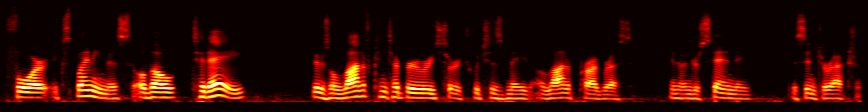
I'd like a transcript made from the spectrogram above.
for explaining this, although today there's a lot of contemporary research which has made a lot of progress in understanding this interaction.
